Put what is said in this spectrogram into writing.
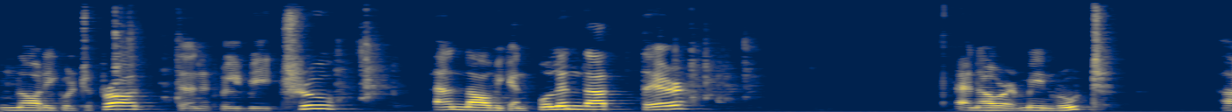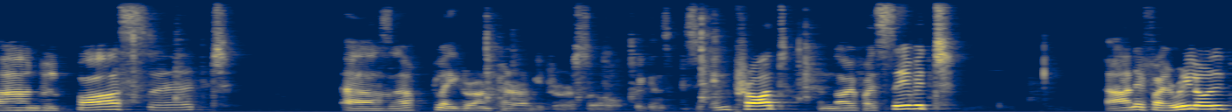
not equal to prod then it will be true. And now we can pull in that there and our main root and we'll pass it as a playground parameter. So we can see in prod and now if I save it and if I reload it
